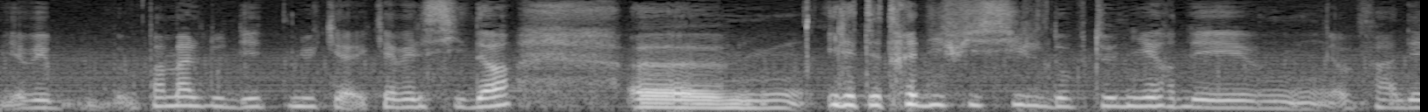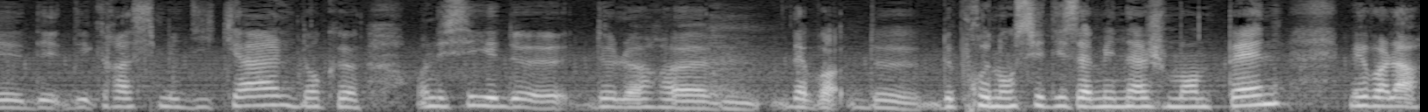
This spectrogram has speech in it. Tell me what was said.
il y avait pas mal de détenus qui, avaient le sida. Euh, il était très difficile d'obtenir des, enfin, des, grâces médicales, donc on essayait de, de leur, d'avoir, de, de, prononcer des aménagements de peine. Mais voilà,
